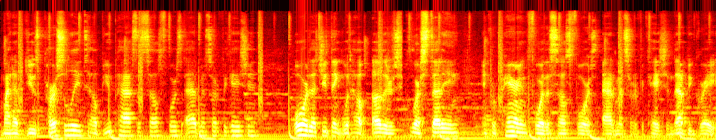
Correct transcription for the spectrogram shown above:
might have used personally to help you pass the Salesforce admin certification or that you think would help others who are studying and preparing for the Salesforce admin certification, that'd be great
